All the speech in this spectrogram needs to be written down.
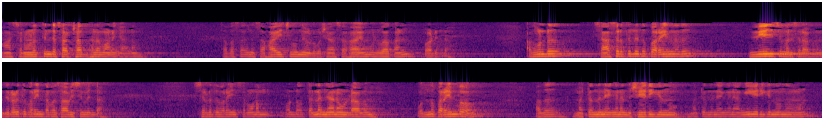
ആ ശ്രവണത്തിന്റെ സാക്ഷാത് ഫലമാണ് ജ്ഞാനം. തപസ് അതിന് സഹായിച്ചു എന്നേ ഉള്ളൂ. പക്ഷെ ആ സഹായം ഒഴിവാക്കാൻ പാടില്ല. അതുകൊണ്ട് ശാസ്ത്രത്തിൽ ഇത് പറയുന്നത് വിവേചിച്ച് മനസ്സിലാക്കണം. ചിലടത്ത് പറയും തപസ് ആവശ്യമില്ല ചിലടത്ത് പറയും ശ്രവണം കൊണ്ട് തന്നെ ജ്ഞാനം ഉണ്ടാകും. ഒന്ന് പറയുമ്പോൾ അത് മറ്റൊന്നിനെ എങ്ങനെ നിഷേധിക്കുന്നു മറ്റൊന്നിനെ എങ്ങനെ അംഗീകരിക്കുന്നു എന്ന് നമ്മൾ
